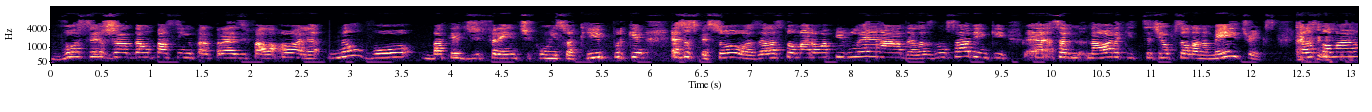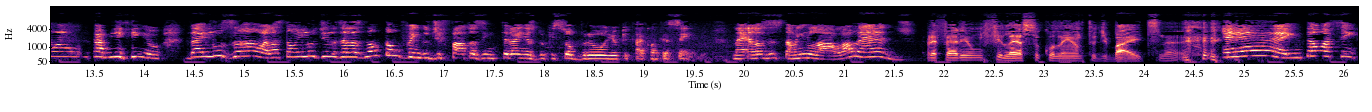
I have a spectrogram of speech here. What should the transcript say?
você já dá um passinho para trás e fala: olha, não vou bater de frente com isso aqui, porque essas pessoas elas tomaram a pílula errada, elas não sabem que, é, sabe, na hora que você tinha opção lá na Matrix, elas tomaram um caminho da ilusão, elas estão iludidas, elas não estão vendo de fato as entranhas do que sobrou e o que está acontecendo. Né? Elas estão em La La Land. Preferem um filé suculento de bytes, né? é, então assim,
